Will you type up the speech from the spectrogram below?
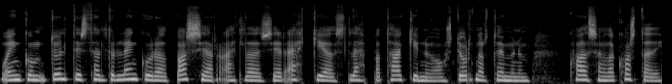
og engum duldist heldur lengur að Bassjar ætlaði sér ekki að sleppa takinu á stjórnartaumunum hvað sem það kostaði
